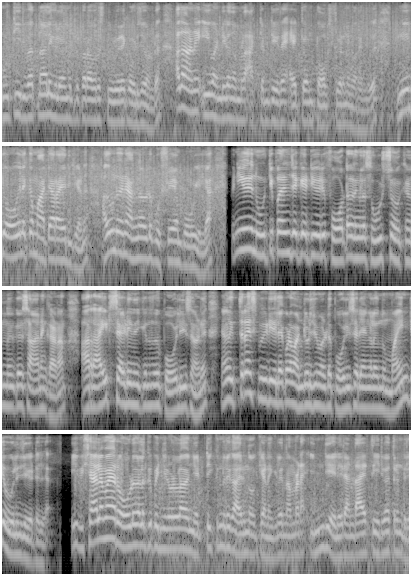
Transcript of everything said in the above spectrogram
നൂറ്റി ഇരുപത്തിനാല് കിലോമീറ്റർ പെർ അവർ സ്പീഡ് വരെയൊക്കെ ഓടിച്ചതുകൊണ്ട് അതാണ് ഈ വണ്ടിയിൽ നമ്മൾ അറ്റംപ്റ്റ് ചെയ്ത ഏറ്റവും ടോപ്പ് സ്പീഡ് എന്ന് പറയുന്നത്. പിന്നെ ഇതിന്റെ ഓയിലൊക്കെ മാറ്റാറായിരിക്കുകയാണ് അതുകൊണ്ട് തന്നെ അങ്ങോട്ട് പുഷ് ചെയ്യാൻ പോയില്ല പിന്നെ ഈ ഒരു നൂറ്റി പതിനഞ്ചൊക്കെ എത്തിയ ഒരു ഫോട്ടോ നിങ്ങൾ സൂക്ഷിച്ച് നോക്കിയാൽ നിങ്ങൾക്ക് സാധനം കാണാം. ആ റൈറ്റ് സൈഡിൽ നിൽക്കുന്നത് പോലീസാണ് ഞങ്ങൾ ഇത്രയും സ്പീഡ് ഇതിലേക്കൂടെ വണ്ടി ഓടിച്ചു പോയിട്ട് പോലീസുകാർ ഞങ്ങളൊന്നും മൈൻഡ് പോലും ചെയ്തിട്ടില്ല. ഈ വിശാലമായ റോഡുകൾക്ക് പിന്നിലുള്ള ഞെട്ടിക്കുന്നൊരു കാര്യം നോക്കുകയാണെങ്കിൽ നമ്മുടെ ഇന്ത്യയിൽ രണ്ടായിരത്തി ഇരുപത്തിരണ്ടിൽ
